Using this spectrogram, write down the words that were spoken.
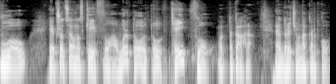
Flow. Якщо це у нас K-Flower, то то K-Flow. От така гра. Е, до речі, вона карткова.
